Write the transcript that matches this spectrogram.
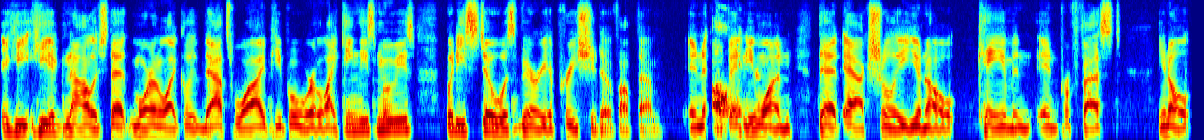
he he acknowledged that more than likely that's why people were liking these movies, but he still was very appreciative of them and of Oh. anyone that actually you know came and, and professed you know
